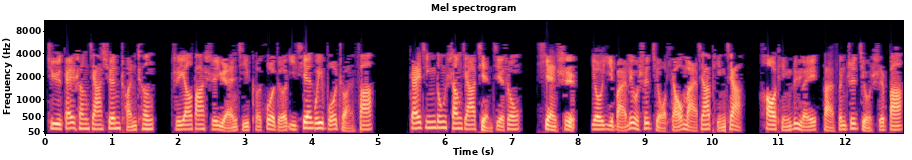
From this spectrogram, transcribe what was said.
据该商家宣传称，只要八十元即可获得一千微博转发。该京东商家简介中显示，有一百六十九条买家评价，好评率为百分之九十八。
